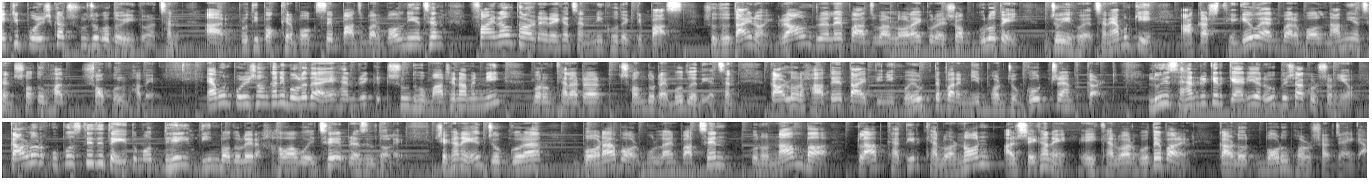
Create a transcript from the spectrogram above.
একটি পরিষ্কার সুযোগও তৈরি করেছেন। আর প্রতিপক্ষের বক্সে পাঁচবার বল নিয়েছেন ফাইনাল থার্ডে রেখেছেন নিখুঁত একটি পাস শুধু তাই নয় গ্রাউন্ড রেলে পাঁচবার লড়াই করে সবগুলোতেই জয়ী হয়েছেন, এমনকি আকাশ থেকেও একবার বল নামিয়েছেন শতভাগ সফলভাবে। এমন পরিসংখ্যানই বলে দেয় হ্যানরিক শুধু মাঠে নামেননি, বরং খেলাটার ছন্দটাই বদলে দিয়েছেন। কার্লোর হাতে তাই তিনি হয়ে উঠতে পারেন নির্ভরযোগ্য ট্র্যাম্প কার্ড। লুইস হ্যানরিকের ক্যারিয়ারও বেশ আকর্ষণীয়। কার্লোর উপস্থিতিতে ইতিমধ্যেই দিন বদলের হাওয়া বইছে ব্রাজিল দলে। সেখানে যোগ্যরা বরাবর মূল্যায়ন পাচ্ছেন, কোনো নাম বা ক্লাব খ্যাতির খেলোয়াড় নন, আর সেখানে এই খেলোয়াড় হতে পারেন কার্লোর বড় ভরসার জায়গা।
